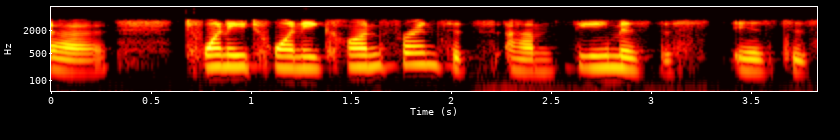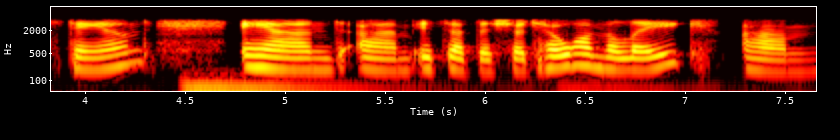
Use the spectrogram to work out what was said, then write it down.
uh, 2020 conference. Its um, theme is the is to stand, and um, it's at the Chateau on the Lake, um,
